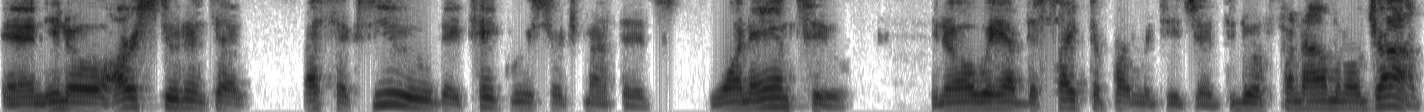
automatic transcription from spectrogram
And, you know, our students at SXU, they take research methods one and two. You know, we have the psych department teach it to do a phenomenal job.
